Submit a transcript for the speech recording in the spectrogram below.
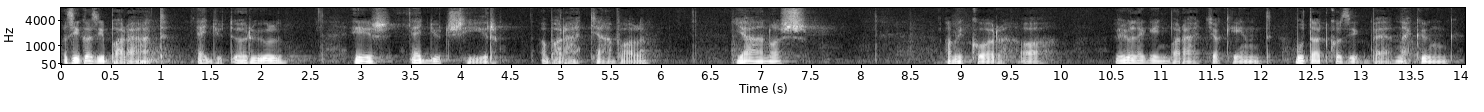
Az igazi barát együtt örül, és együtt sír a barátjával. János, amikor a vőlegény barátjaként mutatkozik be nekünk,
